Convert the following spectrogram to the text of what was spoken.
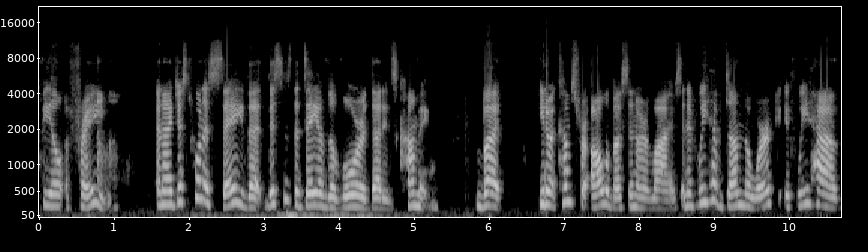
feel afraid. And I just want to say that this is the day of the Lord that is coming. But, you know, it comes for all of us in our lives. And if we have done the work, if we have,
